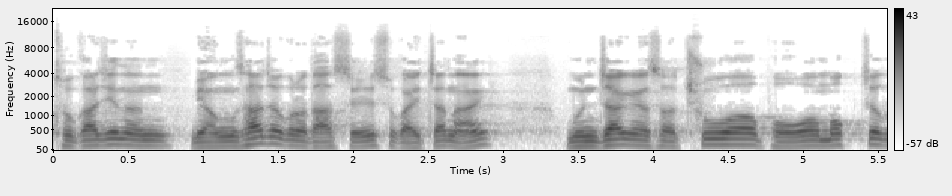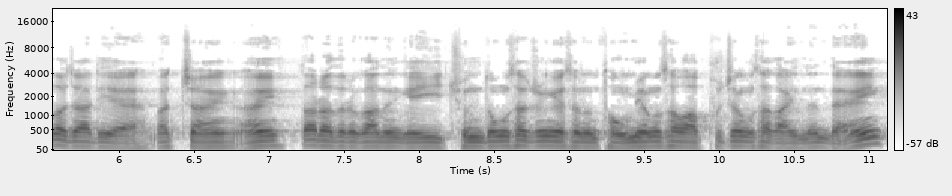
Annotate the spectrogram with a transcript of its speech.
두 가지는 명사적으로 다 쓰일 수가 있잖아요. 문장에서 주어, 보어, 목적어 자리에 맞죠? 따라 들어가는 게 이 준동사 중에서는 동명사와 부정사가 있는데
